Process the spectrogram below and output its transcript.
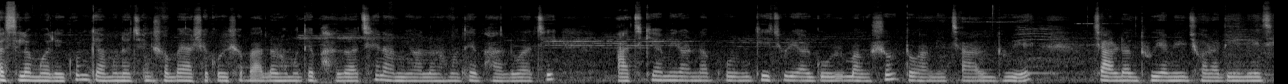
আসসালামু আলাইকুম, কেমন আছেন সবাই? আশা করি সবাই আল্লাহর রহমতে ভালো আছেন, আমিও আল্লাহর রহমতে ভালো আছি। আজকে আমি রান্না করব খিচুড়ি আর গরুর মাংস। তো আমি চাল ধুয়ে, চাল ডাল ধুয়ে আমি ঝরা দিয়ে নিয়েছি।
